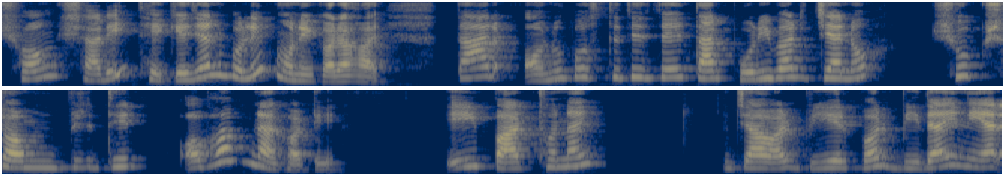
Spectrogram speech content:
সংসারেই থেকে যান বলে মনে করা হয়। তার অনুপস্থিতিতে তার পরিবার যেন সুখ সমৃদ্ধির অভাব না ঘটে। এই প্রার্থনায় যাওয়ার বিয়ের পর বিদায় নেয়ার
